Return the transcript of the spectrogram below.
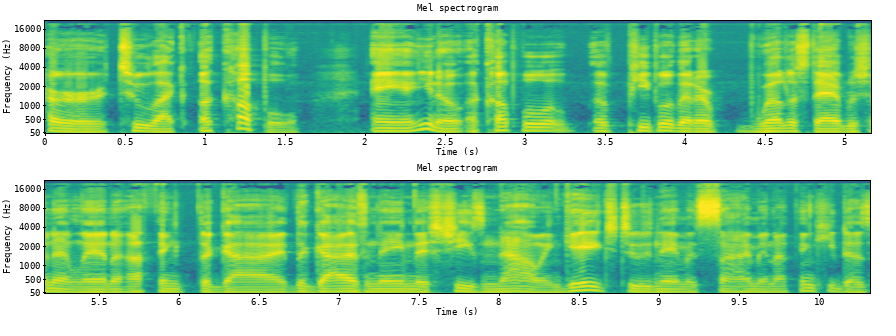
her to like a couple and you know a couple of people that are well established in Atlanta. I think the guy, the guy's name that she's now engaged to, his name is Simon. I think he does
